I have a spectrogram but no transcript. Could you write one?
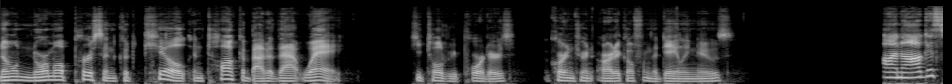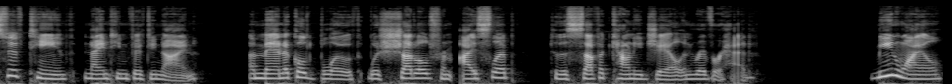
No normal person could kill and talk about it that way, he told reporters, according to an article from the Daily News. On August 15th, 1959, a manacled Bloth was shuttled from Islip to the Suffolk County Jail in Riverhead. Meanwhile,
